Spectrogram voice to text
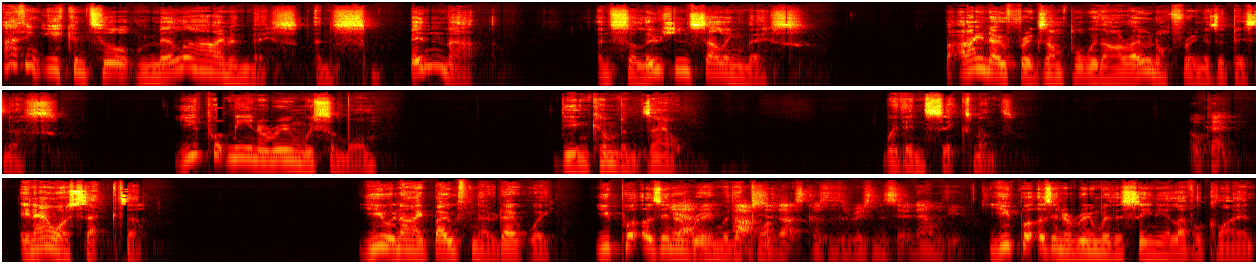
I think you can talk Miller Heiman this and spin that and solution selling this. But I know, for example, with our own offering as a business, you put me in a room with someone, the incumbent's out within six months. Okay. In our sector, you and I both know, don't we? You put us in Yeah, a room but with a client. that's because there's a reason they're sitting down with you. you put us in a room with a senior level client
